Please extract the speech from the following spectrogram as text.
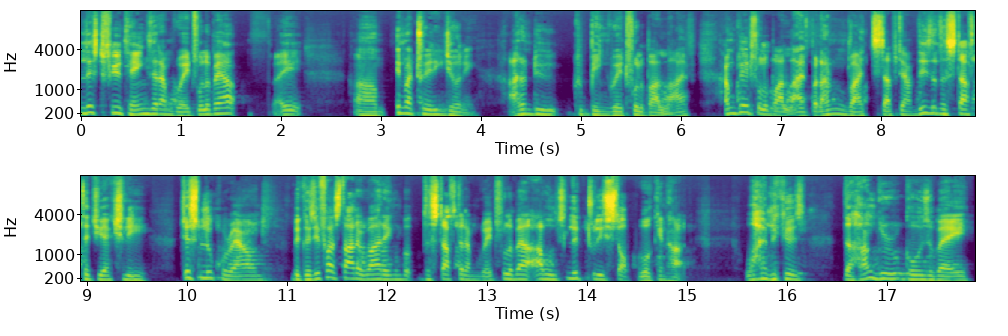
list few things that I'm grateful about, right? um, in my trading journey. I don't do being grateful about life. I'm grateful about life, but I don't write stuff down. These are the stuff that you actually just look around. Because if I started writing the stuff that I'm grateful about, I will literally stop working hard. Why? Because the hunger goes away.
